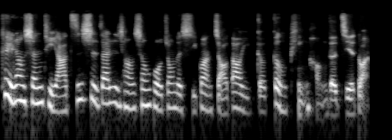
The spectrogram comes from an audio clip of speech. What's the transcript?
可以让身体啊姿势在日常生活中的习惯找到一个更平衡的阶段。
